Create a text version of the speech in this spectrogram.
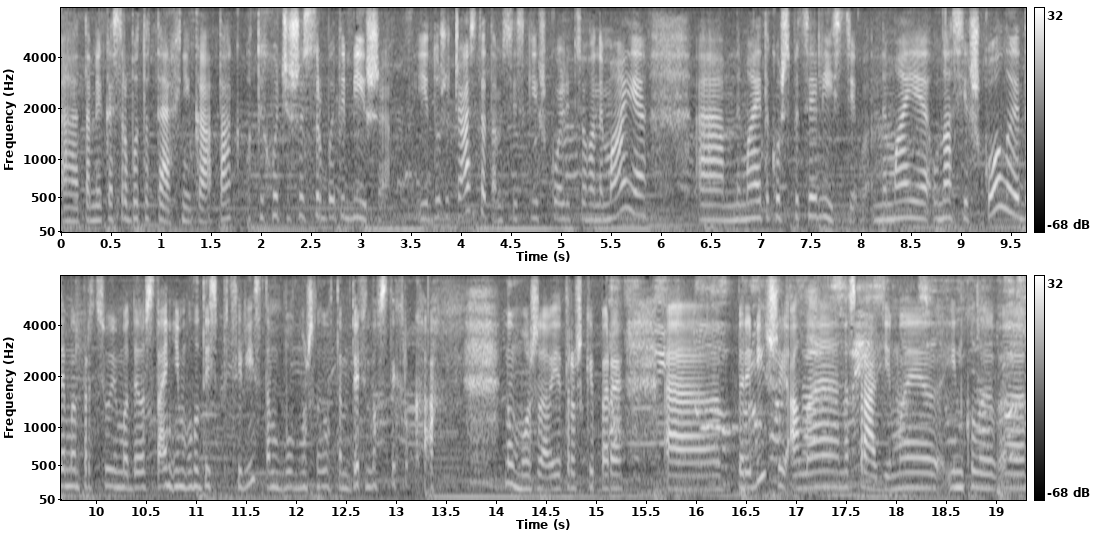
е, там якась робототехніка. Так, ти хочеш щось робити більше. І дуже часто там в сільській школі цього немає. Ем, немає також спеціалістів. Немає у нас є школи, де ми працюємо, де останній молодий спеціаліст там був можливо там 90-х роках. Ну може, я трошки пере, е, перебільшую, але але насправді ми інколи. Е,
